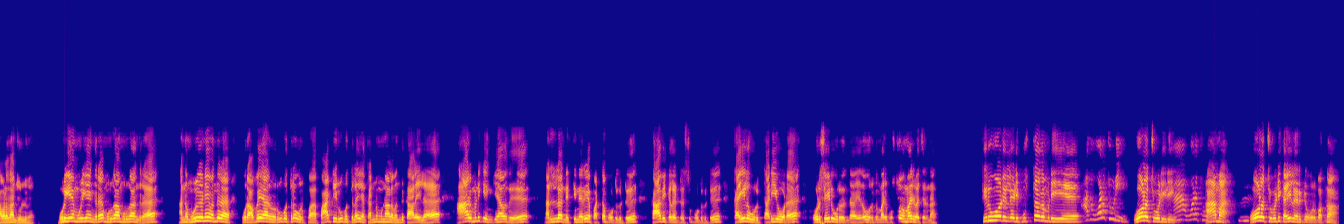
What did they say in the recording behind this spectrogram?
அவ்வளோதான் சொல்லுவேன். முருகே முருகேங்கிற முருகா முருகாங்கிற அந்த முருகனே வந்து ஒரு ஔவையார் ரூபத்தில் ஒரு பா பாட்டி ரூபத்தில் என் கண்ணு முன்னால் வந்து காலையில் ஆறு மணிக்கு எங்கேயாவது நல்ல நெத்தி நிறைய பட்டை போட்டுக்கிட்டு காவி கலர் ட்ரெஸ்ஸு போட்டுக்கிட்டு கையில் ஒரு தடியோட ஒரு சைடு ஒரு இந்த ஏதோ ஒரு இது மாதிரி புஸ்தகம் மாதிரி வச்சுருந்தாங்க. திருவோடு இல்லடி புஸ்தகம்டி. அது ஓலைச்சுவடி. ஓலைச்சுவடிடி. ஆமா. ஓலைச்சுவடி கையில இருக்கு ஒரு பக்கம்.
